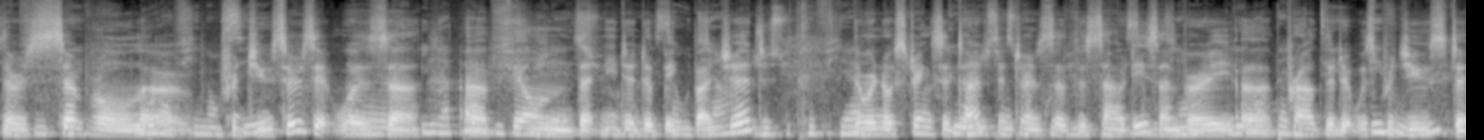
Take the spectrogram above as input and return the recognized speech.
There are several uh, producers. It was uh, a film that needed a big budget. There were no strings attached in terms of the Saudis. I'm very uh, proud that it was produced uh,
